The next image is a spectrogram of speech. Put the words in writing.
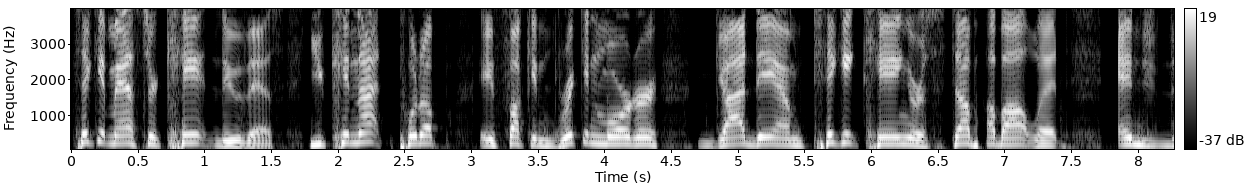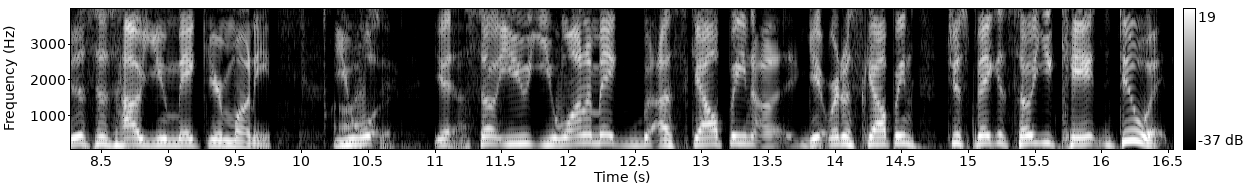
Ticketmaster can't do this. You cannot put up a fucking brick and mortar goddamn Ticket King or StubHub outlet and this is how you make your money. You Oh, I wa- see. yeah, so you you want to make a scalping, uh, get rid of scalping, just make it so you can't do it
